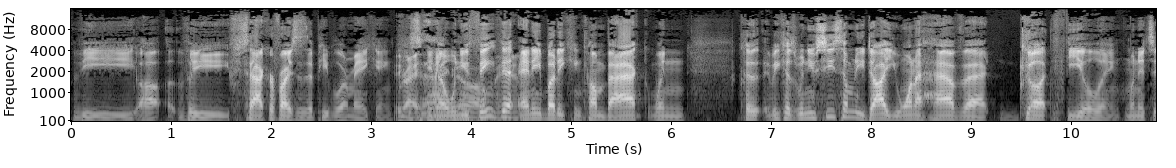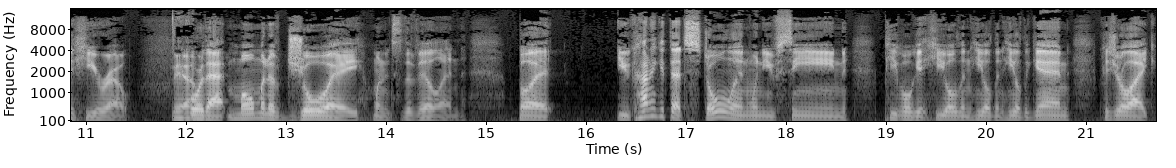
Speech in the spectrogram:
the uh, the sacrifices that people are making. Right. You know, when you Exact- oh, think that anybody can come back when. Cause, because when you see somebody die, you want to have that gut feeling when it's a hero. Yeah. or that moment of joy when it's the villain. But you kind of get that stolen when you've seen people get healed and healed and healed again because you're like,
